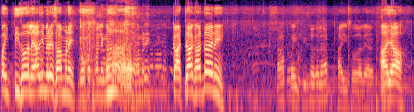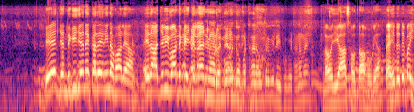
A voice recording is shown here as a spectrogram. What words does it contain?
3500 ਦਾ ਲਿਆ ਸੀ ਮੇਰੇ ਸਾਹਮਣੇ। ਦੋ ਪੱਠਾ ਲਿੰਗਾ ਸਾਹਮਣੇ। ਘਾਟਾ ਖਾਦਾ ਇਹਨੇ। ਆ 3500 ਦਾ ਲਿਆ 2800 ਦਾ ਲਿਆ। ਆ ਜਾ। ਇਹ ਜ਼ਿੰਦਗੀ 'ਚ ਇਹਨੇ ਕਦੇ ਨਹੀਂ ਨਫਾ ਲਿਆ। ਇਹਦਾ ਅੱਜ ਵੀ ਵੱਢ ਕੇ ਚੱਲਿਆ ਜੂੜ। ਦੋ ਪੱਠਾ ਨਾਲ ਉਧਰ ਵੀ ਲਈ ਫੋ ਬੈਠਾ ਨਾ ਮੈਂ। ਲਓ ਜੀ ਆਹ ਸੌਦਾ ਹੋ ਗਿਆ। ਪੈਸੇ ਦਿੱਤੇ ਭਾਈ?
